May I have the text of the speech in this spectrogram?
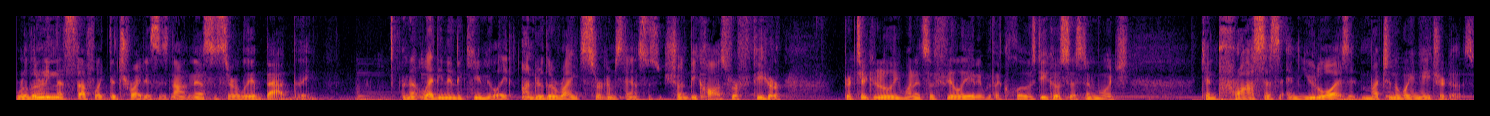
We're learning that stuff like detritus is not necessarily a bad thing, and that letting it accumulate under the right circumstances shouldn't be cause for fear, particularly when it's affiliated with a closed ecosystem which can process and utilize it much in the way nature does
